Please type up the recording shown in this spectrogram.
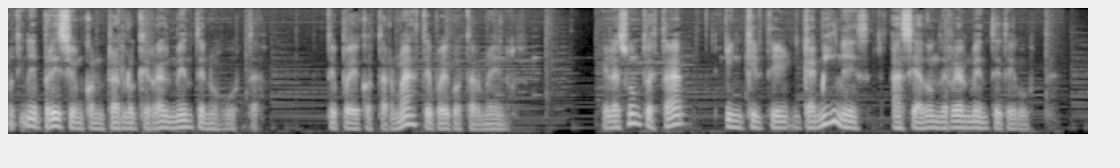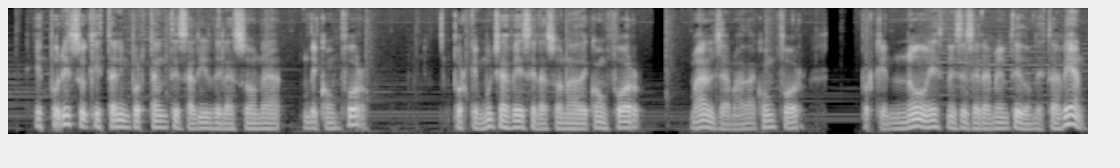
No tiene precio encontrar lo que realmente nos gusta. Te puede costar más, te puede costar menos. El asunto está en que te encamines hacia donde realmente te gusta. Es por eso que es tan importante salir de la zona de confort, porque muchas veces la zona de confort, mal llamada confort, porque no es necesariamente donde estás bien.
